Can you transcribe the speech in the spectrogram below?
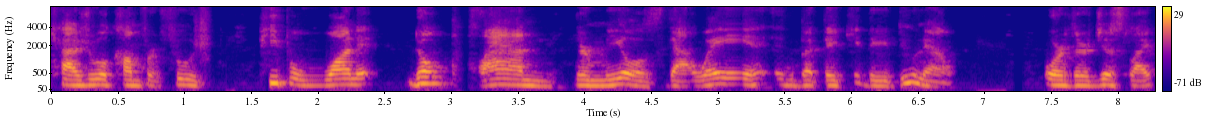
casual comfort food. People want it don't plan their meals that way but they they do now or they're just like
